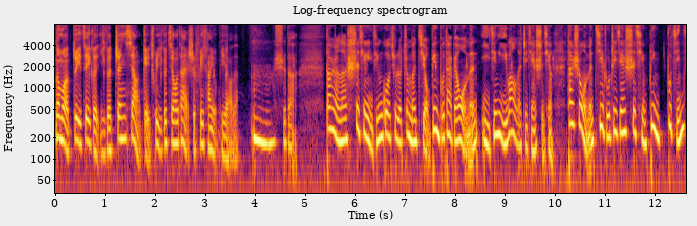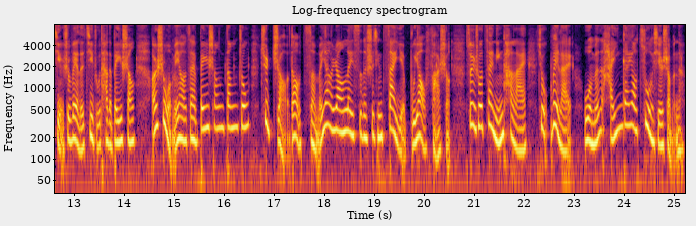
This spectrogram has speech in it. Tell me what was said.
那么对这个一个真相给出一个交代是非常有必要的。嗯，是的。当然了，事情已经过去了这么久，并不代表我们已经遗忘了这件事情。但是我们记住这件事情，并不仅仅是为了记住他的悲伤，而是我们要在悲伤当中去找到怎么样让类似的事情再也不要发生。所以说，在您看来，就未来我们还应该要做些什么呢？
